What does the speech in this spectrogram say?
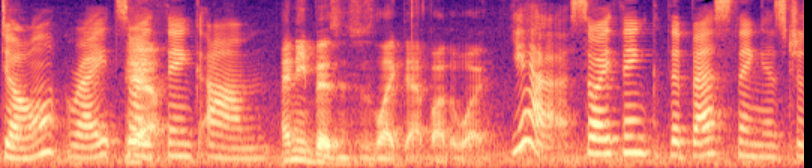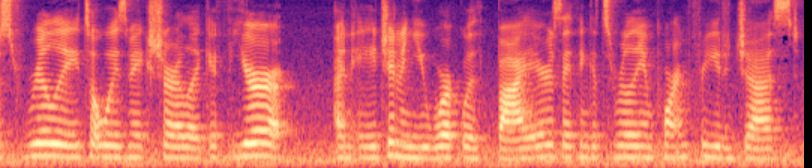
don't, right? So yeah. I think um, any business is like that, by the way. Yeah. So I think the best thing is just really to always make sure, like, if you're an agent and you work with buyers, I think it's really important for you to just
